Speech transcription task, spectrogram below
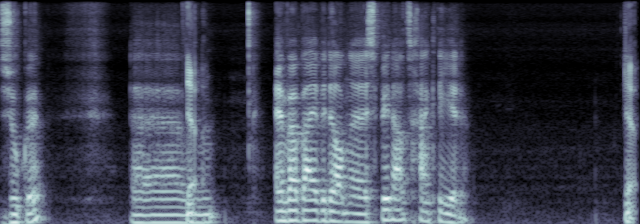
zoeken. Um, ja. En waarbij we dan uh, spin-outs gaan creëren. Ja,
